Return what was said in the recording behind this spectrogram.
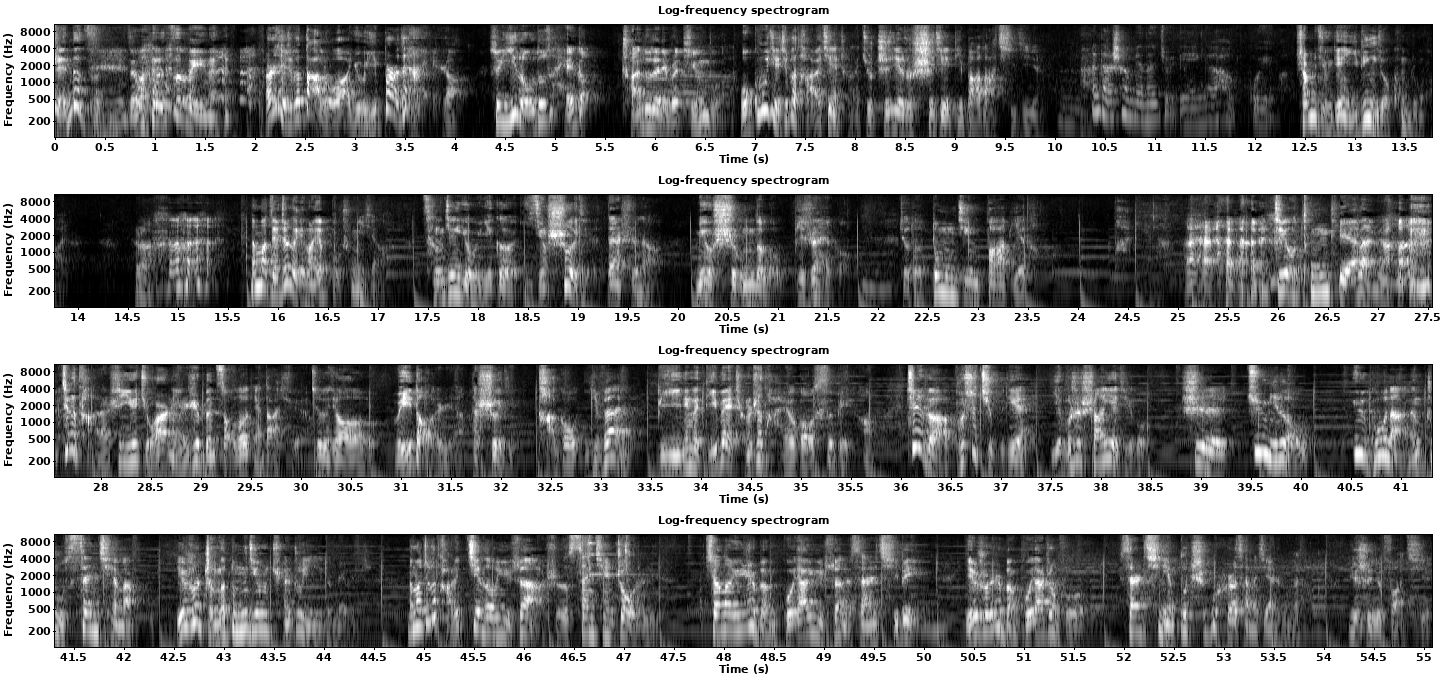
神的子民怎么会自卑呢？而且这个大楼啊，有一半在海上，所以一楼都是海港，船都在里边停泊。我估计这个塔要建成，就直接是世界第八大奇迹嗯。那它上面的酒店应该很贵吧？上面酒店一定叫空中花园，是吧？那么在这个地方也补充一下啊，曾经有一个已经设计了，但是呢没有施工的楼，比这还高，叫做东京巴别塔。巴别塔，哎，这要通天了，你知道吗？这个塔呢是一九九二年日本早稻田大学这个叫尾岛的人啊，他设计，塔高一万米，比那个迪拜城市塔还要高四倍啊。这个不是酒店，也不是商业机构，是居民楼，预估呢能住三千万户，也就是说整个东京全住进去都没问题。那么这个塔的建造预算啊是三千兆日元，相当于日本国家预算的三十七倍，也就是说日本国家政府三十七年不吃不喝才能建成的塔，于是就放弃了。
